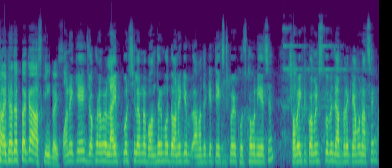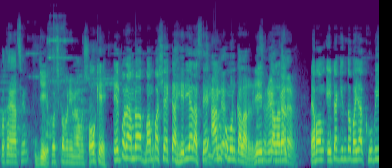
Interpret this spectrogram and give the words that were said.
ষাট হাজার টাকা আস্কিং প্রাইস অনেকে যখন আমরা লাইভ করছিলাম না বন্ধের মধ্যে অনেকে আমাদেরকে টেক্সট করে খোঁজ খবর নিয়েছেন। সবাই একটু কমেন্টস করবেন যে আপনারা কেমন আছেন কোথায় আছেন? জি। খোঁজ খবর নেবেন অবশ্যই। ওকে এরপরে আমরা বাম পাশে একটা হেরিয়ার আছে আনকমন কালার রেড color। এবং এটা কিন্তু ভাইয়া খুবই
